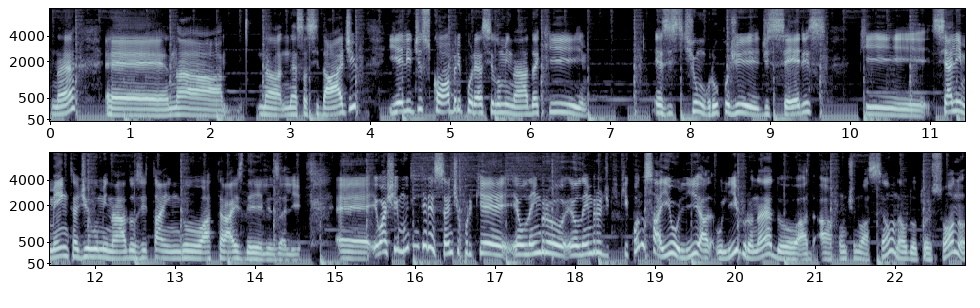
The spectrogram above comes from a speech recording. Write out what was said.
né, é, na, na, nessa cidade, e ele descobre por essa iluminada que existia um grupo de, de seres que se alimenta de iluminados e tá indo atrás deles ali. É, eu achei muito interessante porque eu lembro, eu lembro de que, que quando saiu o, li, a, o livro, né, do, a, a, continuação, né, o Doutor Sono,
